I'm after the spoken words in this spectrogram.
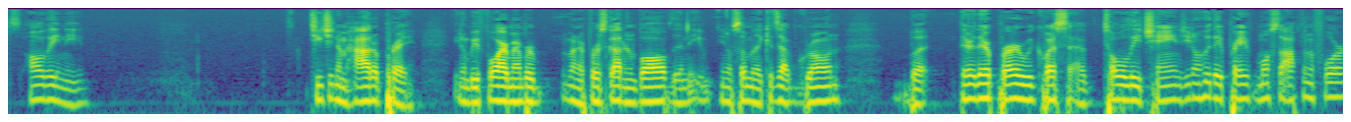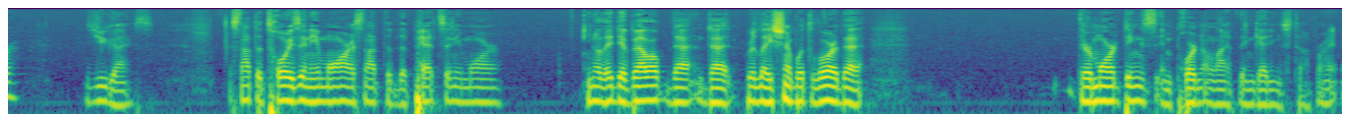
it's all they need. Teaching them how to pray. You know, before I remember when I first got involved, and you know, some of the kids have grown, but their their prayer requests have totally changed. You know who they pray most often for? Is you guys. It's not the toys anymore. It's not the, the pets anymore. You know, they develop that that relationship with the Lord that there are more things important in life than getting stuff, right?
